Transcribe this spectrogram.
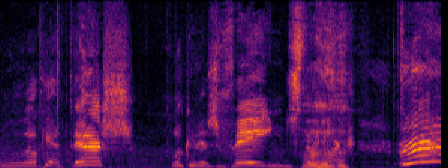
Look at this. Look at his veins.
